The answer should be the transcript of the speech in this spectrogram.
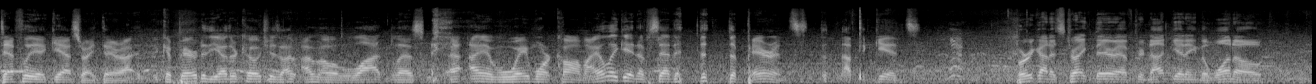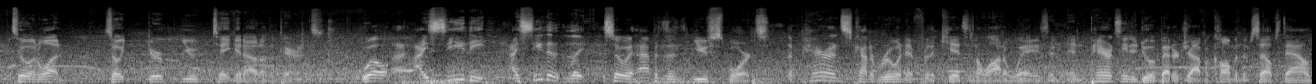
Definitely a guess right there. I, compared to the other coaches, I, I'm a lot less. I, I am way more calm. I only get upset at the, the parents, not the kids. Bird got a strike there after not getting the 1-0, 2 and 1. So you're you take it out on the parents. Well, I, I see the I see the, the so it happens in youth sports. The parents kind of ruin it for the kids in a lot of ways, and, and parents need to do a better job of calming themselves down.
